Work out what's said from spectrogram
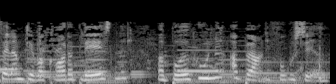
Selvom det var gråt og blæsende, var både hunde og børn fokuseret.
